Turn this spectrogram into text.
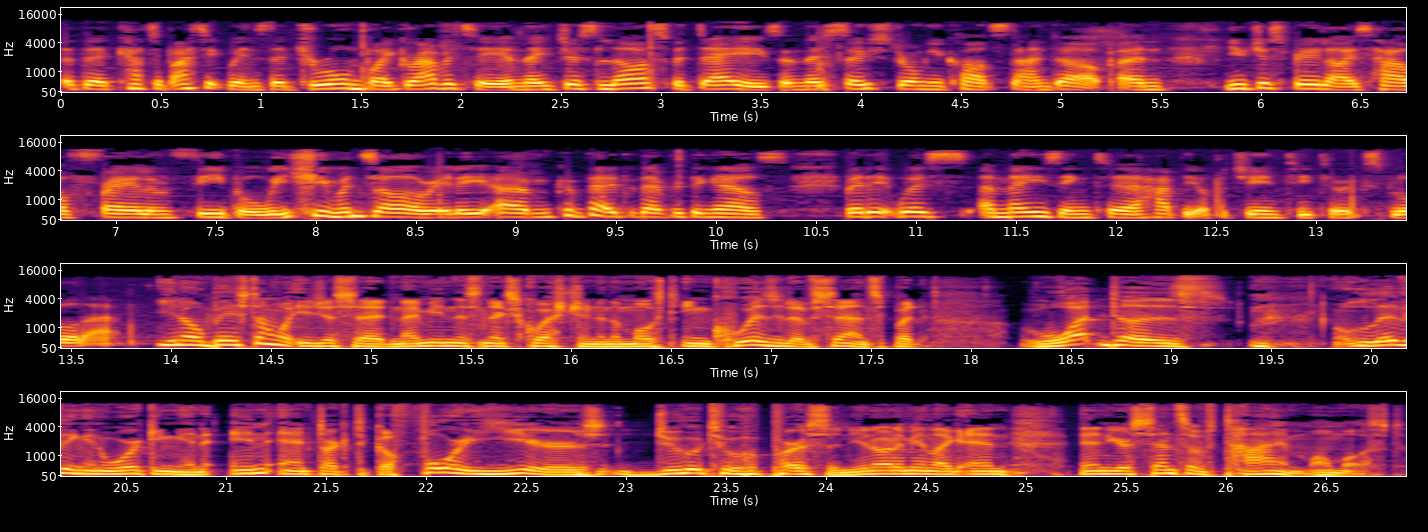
the katabatic winds, they're drawn by gravity and they just last for days and they're so strong you can't stand up. And you just realize how frail and feeble we humans are really, um, compared with everything else. But it was amazing to have the opportunity to explore that. You know, based on what you just said, and I mean this next question in the most inquisitive sense, but what does living and working in, in Antarctica for years do to a person? You know what I mean? Like, and, and your sense of time almost.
